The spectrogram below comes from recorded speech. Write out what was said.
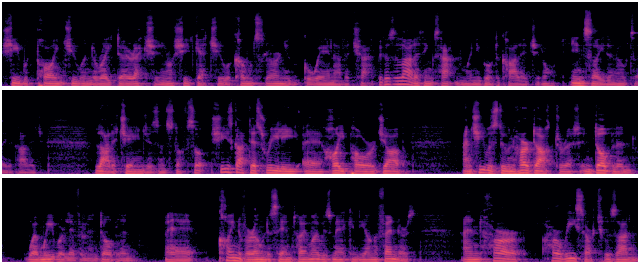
she would point you in the right direction. You know, she'd get you a counsellor and you could go away and have a chat because a lot of things happen when you go to college. You know, inside and outside of college, a lot of changes and stuff. So she's got this really uh, high power job, and she was doing her doctorate in Dublin when we were living in Dublin, uh, kind of around the same time I was making the young offenders, and her her research was on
